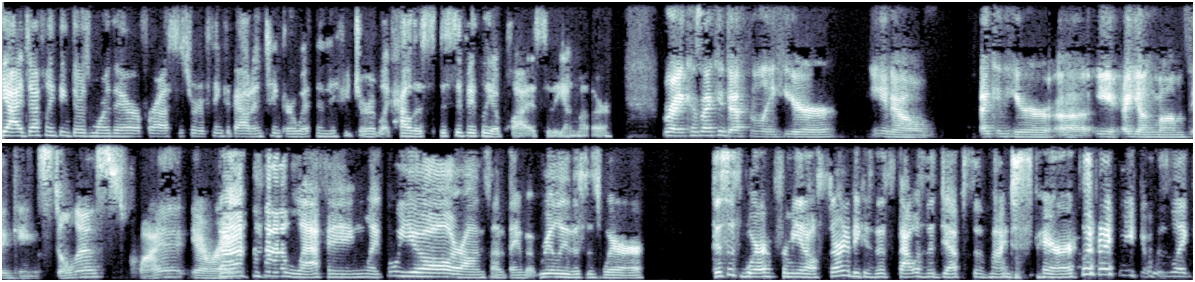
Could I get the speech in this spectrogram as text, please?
yeah, I definitely think there's more there for us to sort of think about and tinker with in the future of like how this specifically applies to the young mother. Right. Cause I could definitely hear, you know, I can hear uh, a young mom thinking stillness, quiet. Yeah, right. Laughing like, well, you all are on something, but really, this is where this is where for me it all started because this that was the depths of my despair. I mean? It was like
